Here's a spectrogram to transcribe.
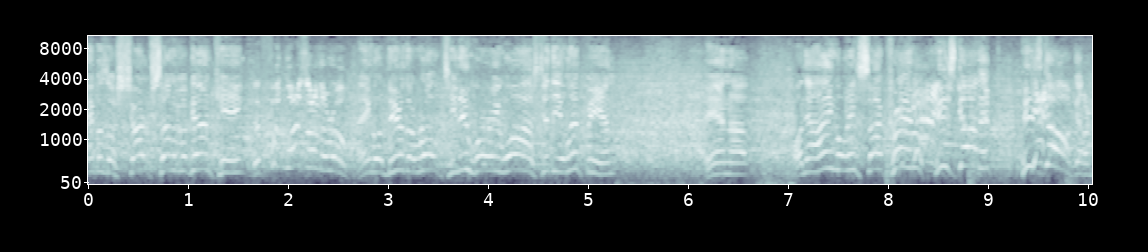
Angle's a sharp son of a gun, King. The foot was on the rope. Angle near the ropes. He knew where he was to the Olympian. And uh, oh, now Angle inside cradle. He's got it. He's Yes. gone. Got a,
